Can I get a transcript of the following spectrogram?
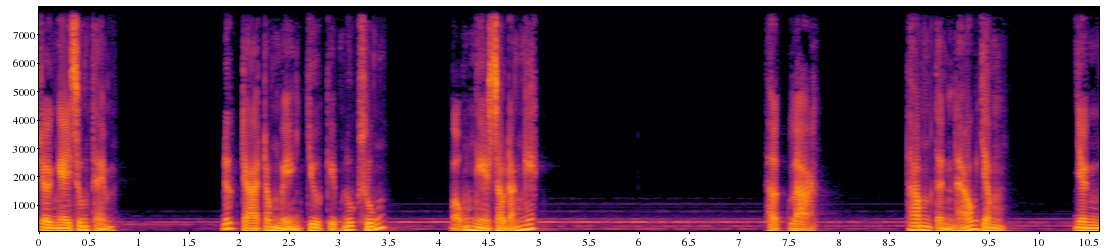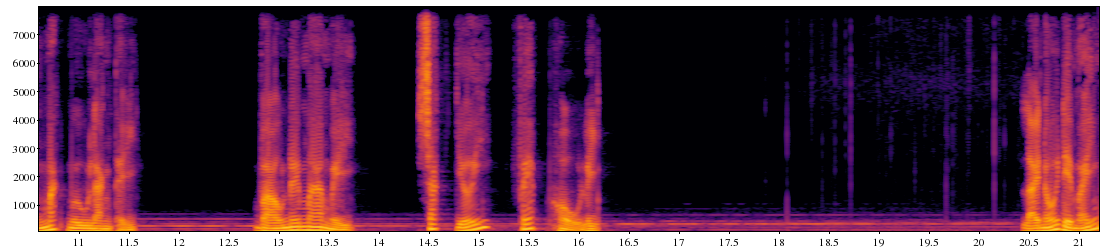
Rơi ngay xuống thềm. Nước trà trong miệng chưa kịp nuốt xuống, Bỗng nghe sao đắng nghét Thật là Tham tình háo dâm Nhân mắt mưu lan thị. Vào nơi ma mị, Sắc giới phép hồ ly. Lại nói đêm ấy,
